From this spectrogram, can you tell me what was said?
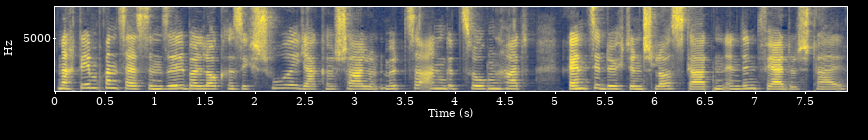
Nachdem Prinzessin Silberlocke sich Schuhe, Jacke, Schal und Mütze angezogen hat, rennt sie durch den Schlossgarten in den Pferdestall.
